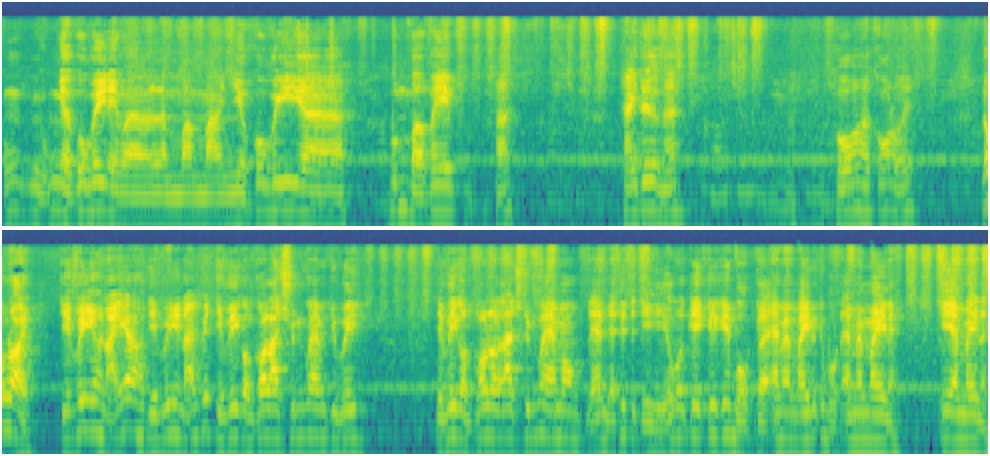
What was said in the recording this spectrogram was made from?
Cũng cũng nhờ covid này mà làm mà, mà nhiều covid uh, à, bomber bờ ve hả? Khai trương hả? Khô hả? Khô rồi. Đúng rồi. Chị Vi hồi nãy chị Vi hồi nãy biết chị Vi còn coi livestream của em chị Vi chị Vi còn có livestream của em không? Để em giải thích cho chị hiểu cái cái cái bột MMA với cái bột MMA này EMA này.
